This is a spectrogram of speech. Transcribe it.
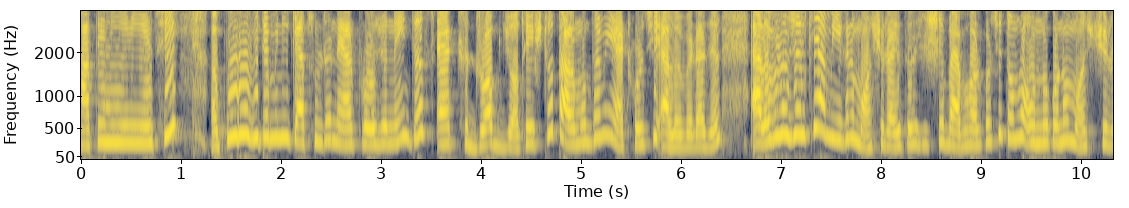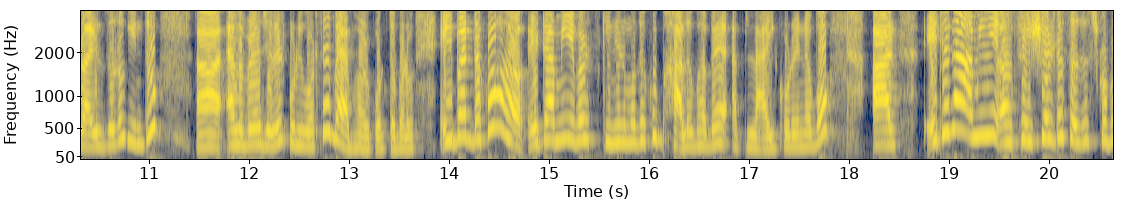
হাতে নিয়ে নিয়েছি পুরো ভিটামিন ই ক্যাপসুলটা নেওয়ার প্রয়োজন নেই জাস্ট এক ড্রপ যথেষ্ট। তার মধ্যে আমি অ্যাড করছি অ্যালোভেরা জেল অ্যালোভেরা জেলকে আমি এখানে ময়শ্চারাইজার হিসেবে ব্যবহার করছি। তোমরা অন্য কোনো ময়শ্চারাইজারও কিন্তু অ্যালোভেরা জেলের পরিবর্তে ব্যবহার করতে পারো এইবার দেখো এটা আমি এবার স্কিনের মধ্যে খুব ভালোভাবে অ্যাপ্লাই করে নেব। আর এটা না আমি ফেসিয়ালটা সাজেস্ট করব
